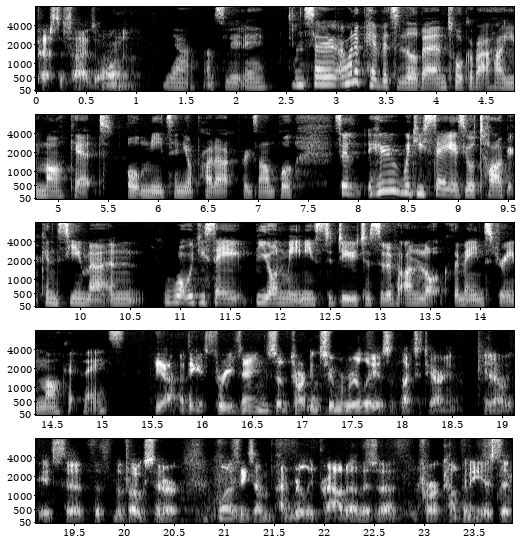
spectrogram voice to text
pesticides on them. Yeah, absolutely. And so I want to pivot a little bit and talk about how you market alt meat in your product, for example. So who would you say is your target consumer and what would you say Beyond Meat needs to do to sort of unlock the mainstream marketplace? Yeah, I think it's three things. So the target consumer really is a flexitarian. You know, it's the, the, the, folks that are one of the things I'm, I'm really proud of as a for our company is that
